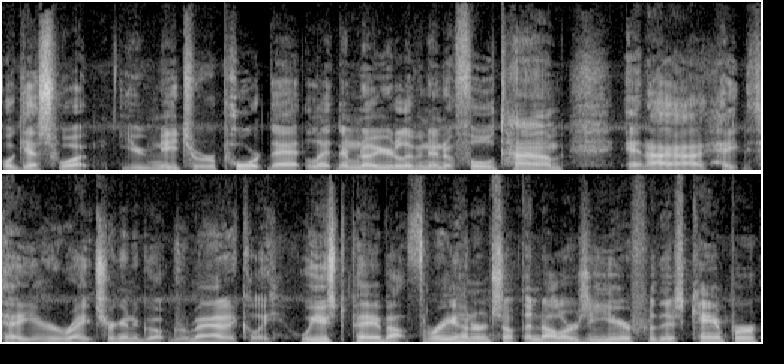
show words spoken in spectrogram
well, guess what? You need to report that, let them know you're living in it full time, and I hate to tell you, your rates are gonna go up dramatically. We used to pay about 300 something dollars a year for this camper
